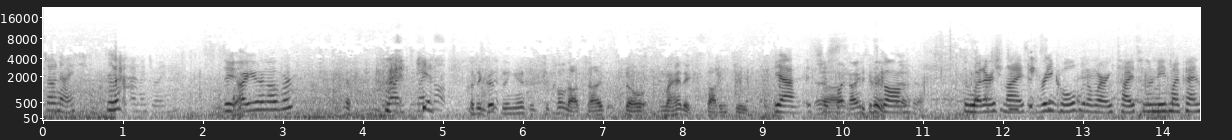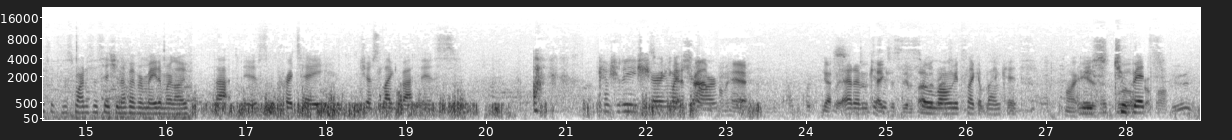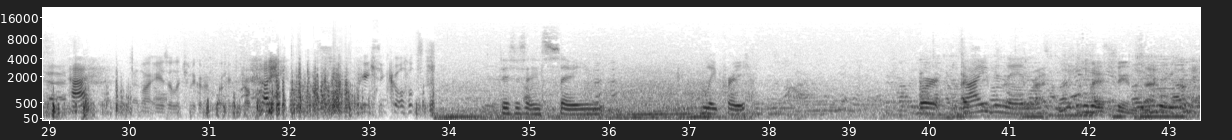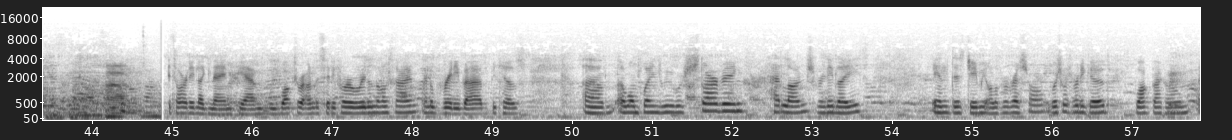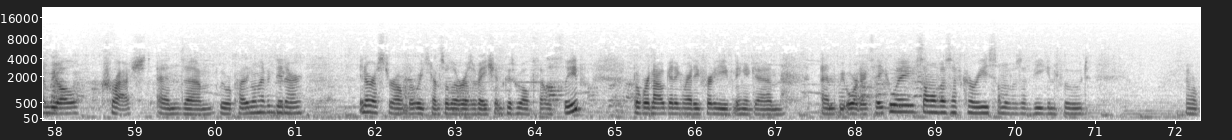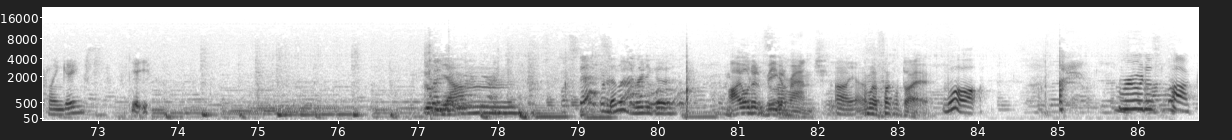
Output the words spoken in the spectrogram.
So nice. I'm enjoying it. Do, are you hungover? Why, why Yes. not? But the good thing is it's too cold outside, so my headache's starting to. Yeah, it's just quite nice. it's gone. The weather is nice. It's really cold, but I'm wearing tights underneath my pants. It's the smartest decision I've ever made in my life. That is pretty, just like Beth is. Casually sharing my Get a tram scarf from here. Yes. with Adam because takes us it's to the so long. bridge. It's like a blanket. My And he's ears stupid. will drop off. Huh? My ears are literally gonna fucking drop off. Freezing cold. This is insanely pretty. We're diving in. It's already like 9 p.m. We walked around the city for a really long time. I look really bad because um, at one point we were starving, had lunch really late in this Jamie Oliver restaurant, which was really good. Walked back home and we all crashed and um, we were planning on having dinner in a restaurant, but we cancelled our reservation because we all fell asleep. But we're now getting ready for the evening again and we ordered takeaway. Some of us have curry, some of us have vegan food, and we're playing games. Yay! Yum. What's that? That looks really good. I ordered vegan ranch. Oh yeah. I'm on a fuck off diet. What? Rude as fuck.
